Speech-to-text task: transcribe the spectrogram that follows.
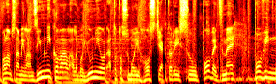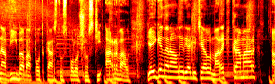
Volám sa Milan Zimnikoval alebo Junior a toto sú moji hostia, ktorí sú, povedzme, povinná výbava podcastu spoločnosti Arval. Jej generálny riaditeľ Marek Kramár a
